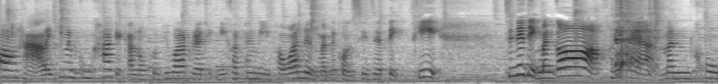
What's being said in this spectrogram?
มองหาอะไรที่มันคุ้มค่าแก่การลงทุนพี่ว่าเรทิกนี้ค่อนข้างดี เพราะว่าหนึ่งมันเป็นขนซินเทติกที่ซินเทติกมันก็เขาเรียกไงอะมันคง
